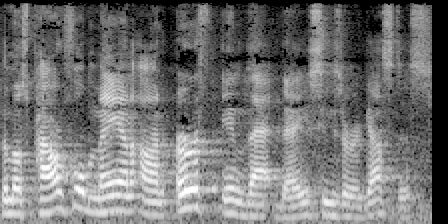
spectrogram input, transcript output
the most powerful man on earth in that day, Caesar Augustus,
